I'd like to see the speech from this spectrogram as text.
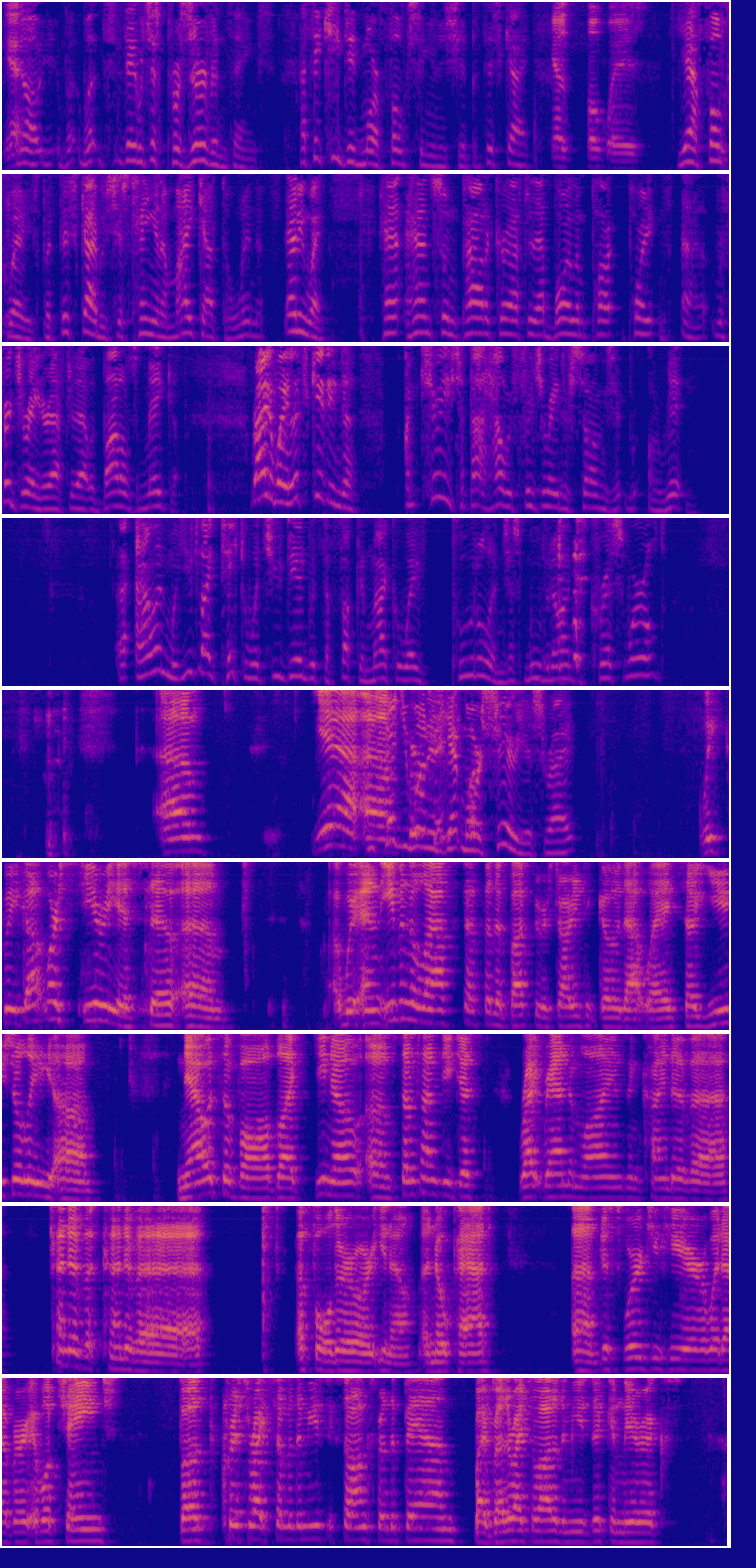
Yeah. No, but, but they were just preserving things. I think he did more folk singing and shit, but this guy, Yeah, folkways. yeah, folkways. But this guy was just hanging a mic out the window. Anyway, Han- Handsone Pottker after that, Boiling par- Point uh, refrigerator after that with bottles of makeup. Right away, let's get into. I'm curious about how refrigerator songs are, are written. Uh, Alan, would you like taking what you did with the fucking microwave poodle and just move it on to Chris World? Um, yeah. You um, said you wanted to get more serious, right? we we got more serious. So um, we and even the last stuff of the buck, we were starting to go that way. So usually um, now it's evolved. Like you know, um, sometimes you just write random lines and kind of a kind of a, kind of a a folder or you know a notepad. Um, just words you hear or whatever. It will change. Both Chris writes some of the music songs for the band. My brother writes a lot of the music and lyrics.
